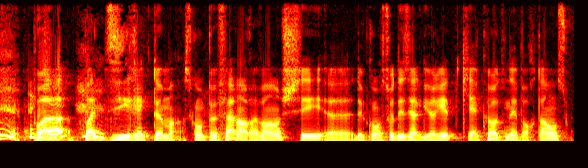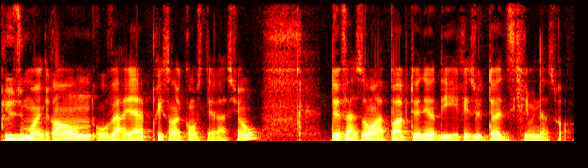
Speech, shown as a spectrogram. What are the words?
pas, pas directement. Ce qu'on peut faire en revanche, c'est euh, de construire des algorithmes qui accordent une importance plus ou moins grande aux variables prises en considération, de façon à pas obtenir des résultats discriminatoires.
